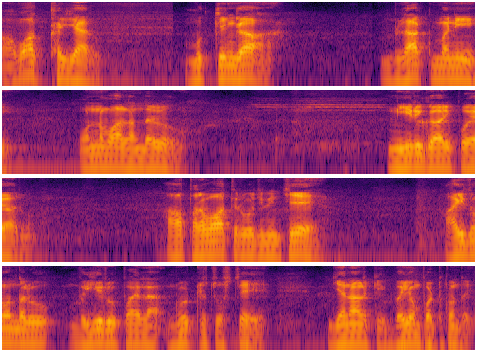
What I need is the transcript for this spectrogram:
అవాక్కయ్యారు. ముఖ్యంగా బ్లాక్ మనీ ఉన్న వాళ్ళందరూ నీరు గారిపోయారు. ఆ తర్వాతి రోజు నుంచే ఐదు వందలు వెయ్యి రూపాయల నోట్లు చూస్తే జనాలకి భయం పట్టుకుంది.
